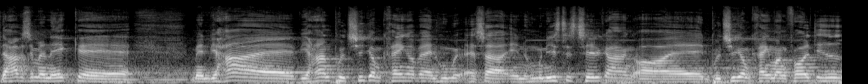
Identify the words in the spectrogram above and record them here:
Det har vi simpelthen ikke. Øh, men vi har, øh, vi har en politik omkring at være en, altså en humanistisk tilgang og øh, en politik omkring mangfoldighed,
